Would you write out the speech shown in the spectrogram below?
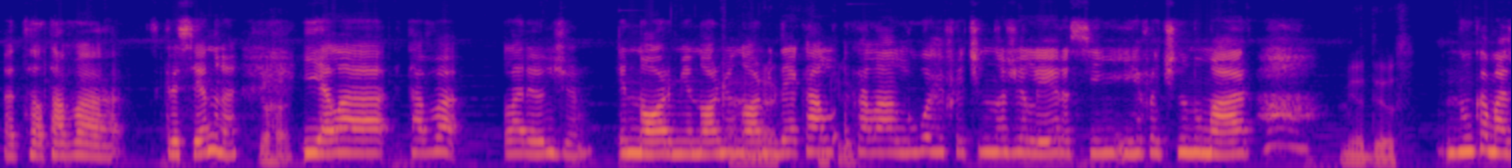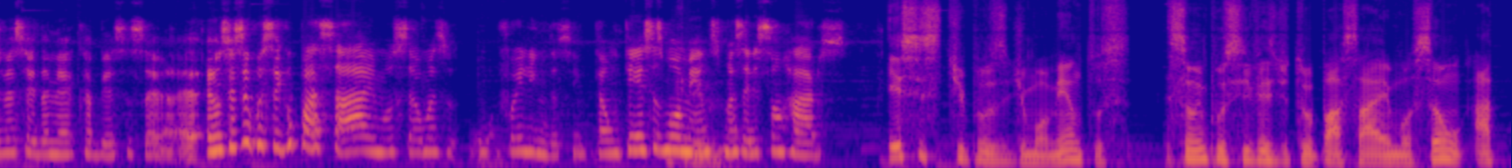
Ela tava crescendo, né? Uhum. E ela tava laranja, enorme, enorme, Caraca, enorme. Daí aquela, aquela lua refletindo na geleira, assim, e refletindo no mar. Meu Deus. Nunca mais vai sair da minha cabeça, sério. Eu não sei se eu consigo passar a emoção, mas foi lindo, assim. Então tem esses momentos, Incrível. mas eles são raros. Esses tipos de momentos são impossíveis de tu passar a emoção até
